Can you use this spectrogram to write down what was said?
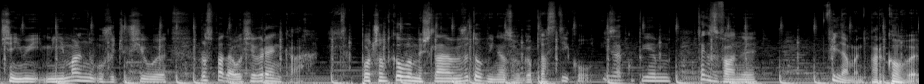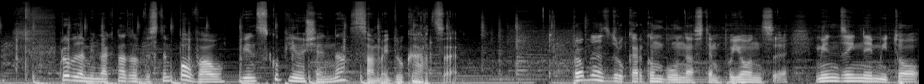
przy mi- minimalnym użyciu siły rozpadały się w rękach. Początkowo myślałem, że to wina złego plastiku i zakupiłem tak zwany filament markowy. Problem jednak nadal występował, więc skupiłem się na samej drukarce. Problem z drukarką był następujący. Między innymi to,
